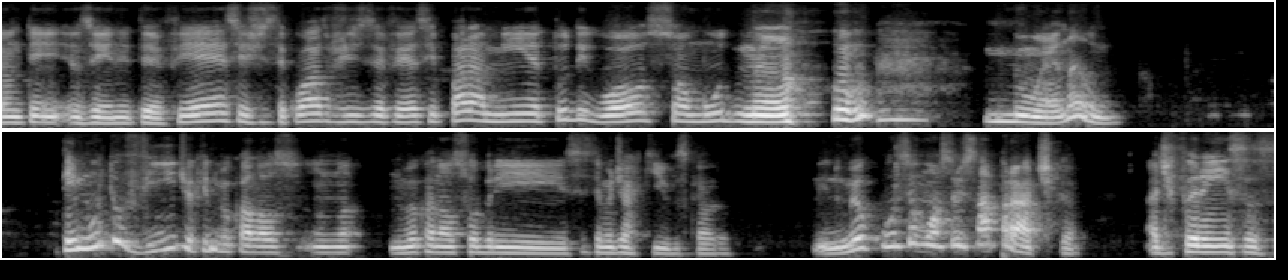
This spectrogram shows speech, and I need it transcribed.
Já não tem ZNTFS, XT4, XFS. Para mim é tudo igual, só muda. Não, não é não. Tem muito vídeo aqui no meu canal, no meu canal sobre sistema de arquivos, cara. E no meu curso eu mostro isso na prática. As diferenças,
